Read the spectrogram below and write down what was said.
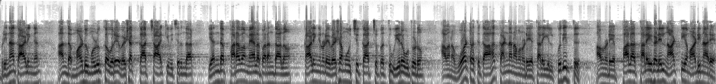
அப்படின்னா காளிங்கன் அந்த மடு முழுக்க ஒரே விஷக்காற்றா ஆக்கி வச்சிருந்தார். எந்த பறவை மேல பறந்தாலும் காளிங்கனுடைய விஷமூச்சு காற்று பத்து உயிரை விட்டுடும். அவனை ஓட்டுறதுக்காக கண்ணன் அவனுடைய தலையில் குதித்து அவனுடைய பல தலைகளில் நாட்டியம் ஆடினாரே.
